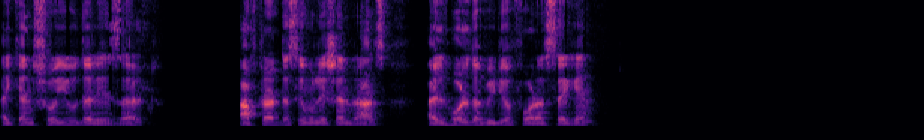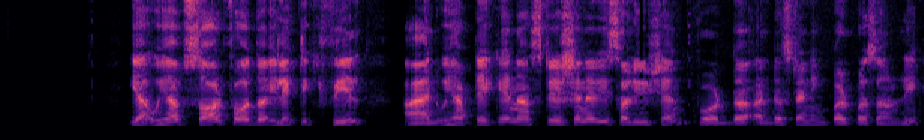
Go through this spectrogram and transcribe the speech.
I can show you the result. After the simulation runs, I'll hold the video for a second. Yeah, we have solved for the electric field and we have taken a stationary solution for the understanding purpose only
